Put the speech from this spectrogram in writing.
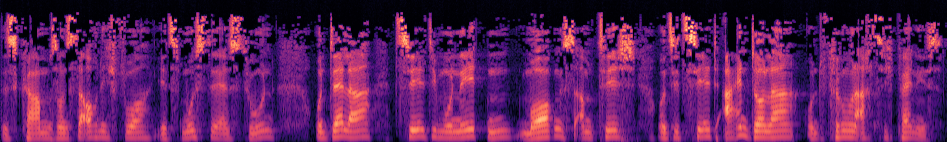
Das kam sonst auch nicht vor. Jetzt musste er es tun. Und Della zählt die Moneten morgens am Tisch und sie zählt ein Dollar und 85 Pennies.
